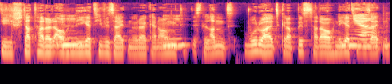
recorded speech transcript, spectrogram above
die Stadt hat halt auch mhm. negative Seiten oder keine Ahnung, mhm. das Land, wo du halt gerade bist, hat auch negative ja. Seiten.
